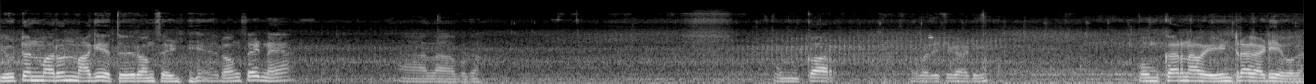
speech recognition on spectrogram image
युटर्न मारून मागे येतोय रॉंग साईडने रॉंग साईड नाही. आला बघा. ओमकार. बघा त्याची गाडी. ओमकार नाव आहे. इंट्रा गाडी आहे बघा.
